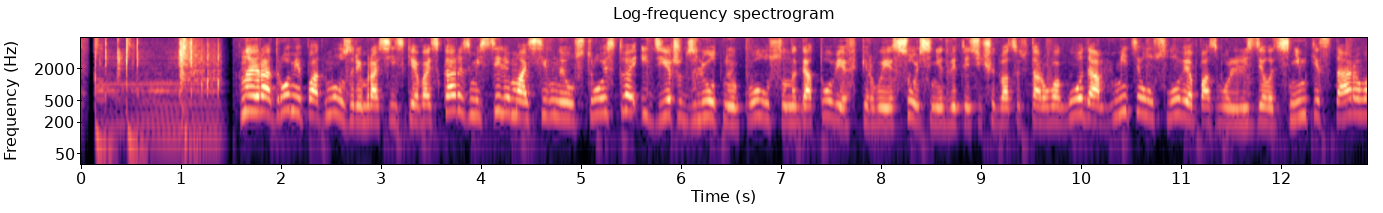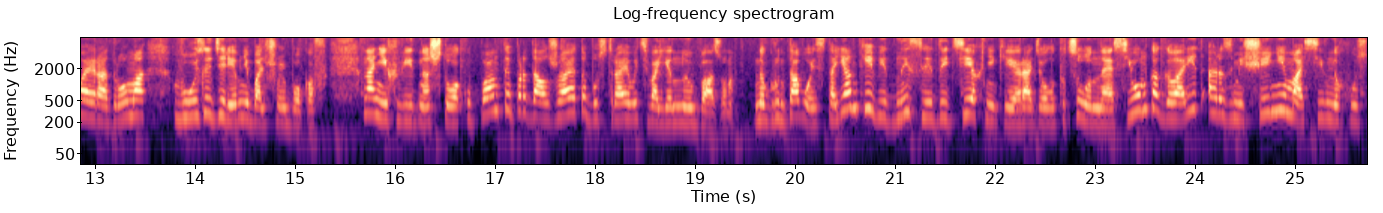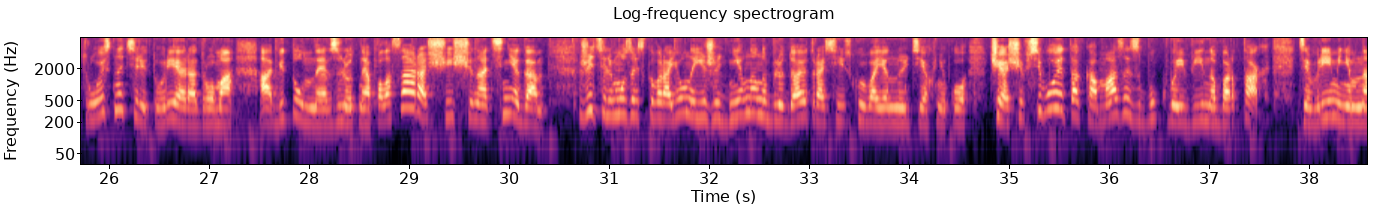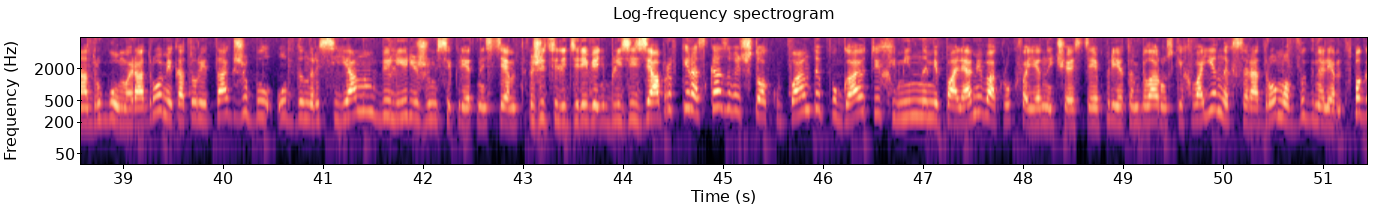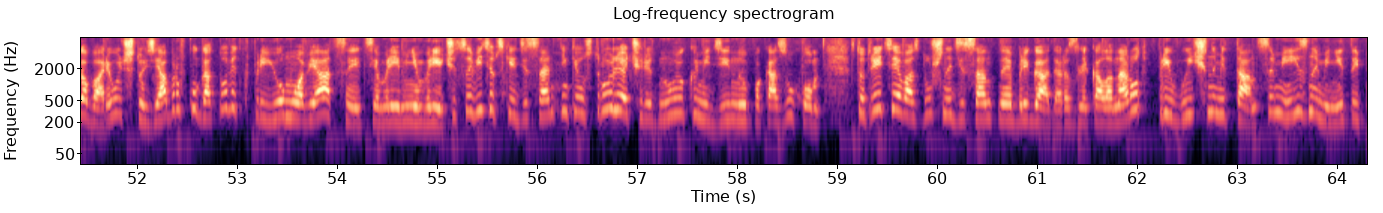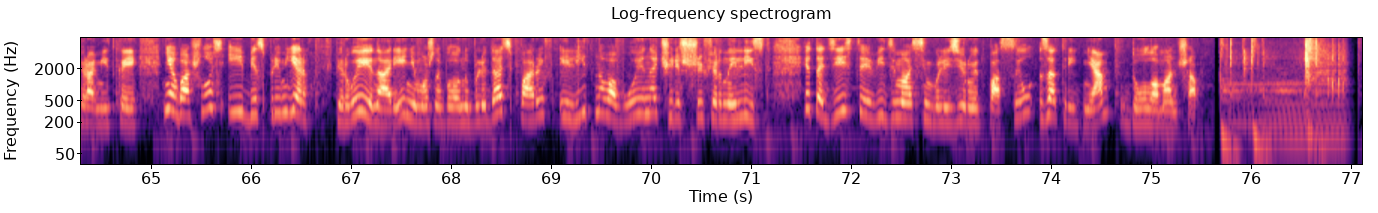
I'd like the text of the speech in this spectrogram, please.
На аэродроме под Мозырем российские войска разместили массивные устройства и держат взлетную полосу на готове. Впервые с осени 2022 года метеоусловия позволили сделать снимки старого аэродрома возле деревни Большой Боков. На них видно, что оккупанты продолжают обустраивать военную базу. На грунтовой стоянке видны следы техники. Радиолокационная съемка говорит о размещении массивных устройств на территории аэродрома, а бетонная взлетная полоса расчищена от снега. Жители Мозырского Курганского района ежедневно наблюдают российскую военную технику. Чаще всего это КАМАЗы с буквой «Ви» на бортах. Тем временем на другом аэродроме, который также был отдан россиянам, ввели режим секретности. Жители деревень вблизи Зябровки рассказывают, что оккупанты пугают их минными полями вокруг военной части. При этом белорусских военных с аэродрома выгнали. Поговаривают, что Зябровку готовят к приему авиации. Тем временем в Речице витебские десантники устроили очередную комедийную показуху. 103-я воздушно-десантная бригада развлекала народ привычными танцами и знаменитой пирамидкой. Не обошлось и без премьер. Впервые на арене можно было наблюдать порыв элитного воина через шиферный лист. Это действие, видимо, символизирует посыл за три дня до Ла-Манша.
